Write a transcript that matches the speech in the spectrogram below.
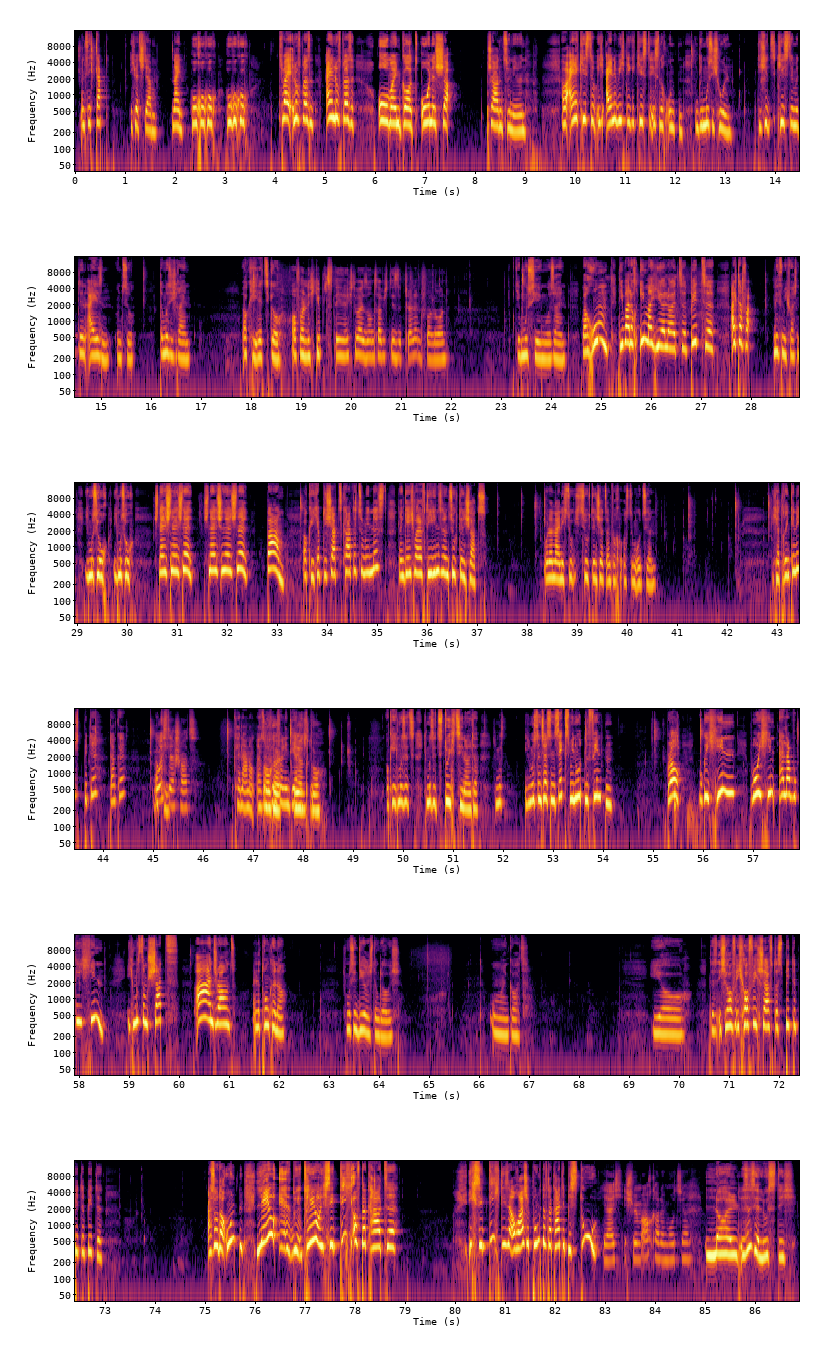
Wenn es nicht klappt, ich werde sterben. Nein, hoch, hoch, hoch, hoch, hoch, hoch. Zwei Luftblasen, eine Luftblase. Oh mein Gott, ohne Scha Schaden zu nehmen. Aber eine Kiste, ich, eine wichtige Kiste ist noch unten und die muss ich holen. Die Kiste mit den Eisen und so. Da muss ich rein. Okay, let's go. Hoffentlich gibt's die nicht, weil sonst habe ich diese Challenge verloren. Die muss hier irgendwo sein. Warum? Die war doch immer hier, Leute. Bitte. Alter, ver... Du mich waschen? Ich muss hier hoch. Ich muss hoch. Schnell, schnell, schnell. Schnell, schnell, schnell. Bam. Okay, ich habe die Schatzkarte zumindest. Dann gehe ich mal auf die Insel und suche den Schatz. Oder nein, ich suche ich such den Schatz einfach aus dem Ozean. Ich ertrinke nicht, bitte. Danke. Wo Okay. ist der Schatz? Keine Ahnung. Also auf jeden Fall in der Richtung. irgendwo. Okay, ich muss jetzt, ich muss jetzt durchziehen, Alter. Ich muss, ich muss den Schatz in sechs Minuten finden. Bro, wo gehe ich hin? Wo ich hin? Alter, wo gehe ich hin? Ich muss zum Schatz. Ah, ein Drowned. Ein Ertrunkener. Ich muss in die Richtung, glaube ich. Oh mein Gott. Yo. Das, ich hoffe, ich hoffe, ich schaffe das. Bitte, bitte, bitte. Achso, da unten. Leo, äh, Theo, ich sehe dich auf der Karte. Ich sehe dich, dieser orange Punkt auf der Karte bist du. Ja, ich, ich schwimme auch gerade im Ozean. Lol, das ist ja lustig.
